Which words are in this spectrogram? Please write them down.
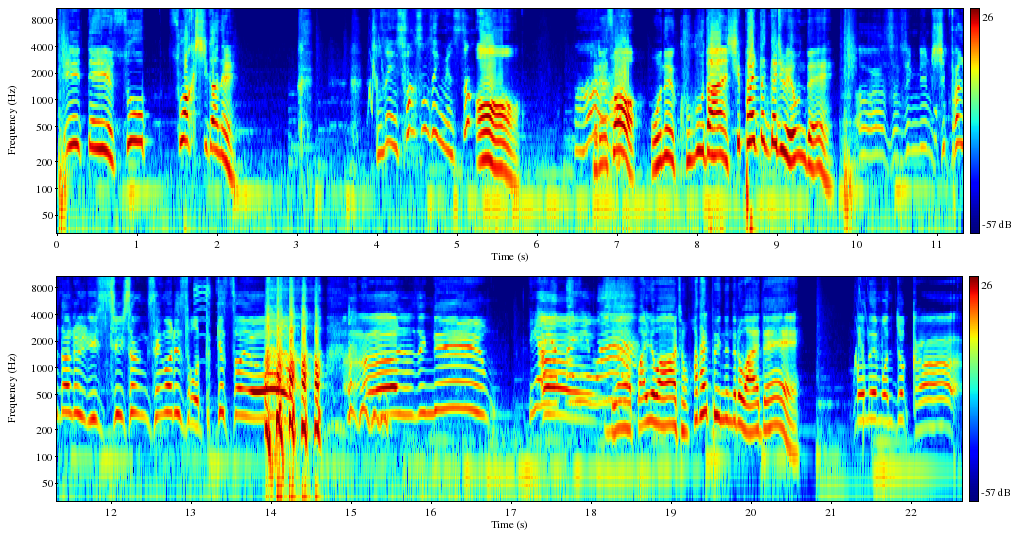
1대1 수업 수학 시간을 선생님 수학 선생님이었어? 어, 어. 아, 그래서 오늘 9구단 18등까지 외운대. 아, 선생님 18단을 일상 생활에서 어떻게 써요? 아, 선생님. 리아야 아. 빨리 와. 리아야 빨리 와. 저 화살표 있는 데로 와야 돼. 너네 먼저 가.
